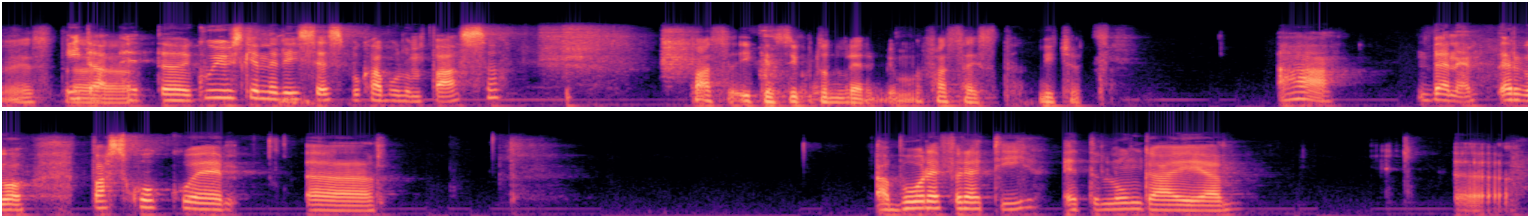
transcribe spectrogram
Est ita eh, et eh, uh, cuius generis est vocabulum fas? Fas ic sicut ad verbium fas est dicet. Ah bene ergo fas quoque uh, abore freti et longae uh,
